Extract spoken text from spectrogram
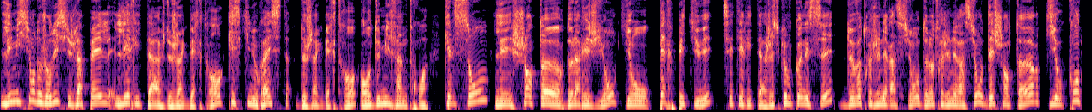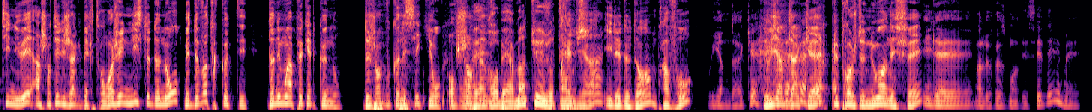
l'émission d'aujourd'hui, si je l'appelle l'héritage de Jacques Bertrand, qu'est-ce qui nous reste de Jacques Bertrand en 2023 Quels sont les chanteurs de la région qui ont perpétué cet héritage? Est-ce que vous connaissez de votre génération, de notre génération, des chanteurs qui ont continué à chanter du Jacques Bertrand? Moi, j'ai une liste de noms, mais de votre côté, donnez-moi un peu quelques noms de gens que vous connaissez qui ont chanté. Robert, Robert Mathieu, je pense. Très bien, il est dedans, bravo. William Dunker. William Dunker, plus proche de nous en effet. Il est malheureusement décédé, mais...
